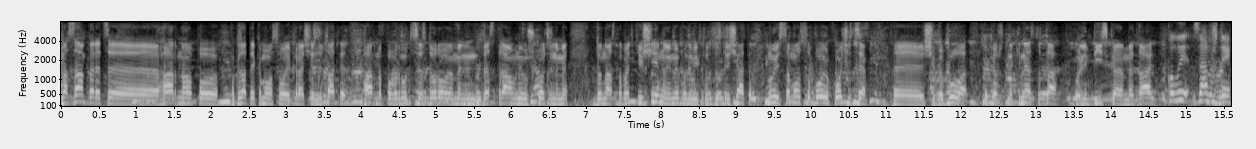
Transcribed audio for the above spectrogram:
Насамперед, це гарно показати якомога свої кращі результати, гарно повернутися здоровими, без травм, неушкодженими до нас на батьківщину, і ми будемо їх тут зустрічати. Ну і само собою хочеться, е, щоб була, як кажуть, на кінець та олімпійська медаль. Коли завжди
